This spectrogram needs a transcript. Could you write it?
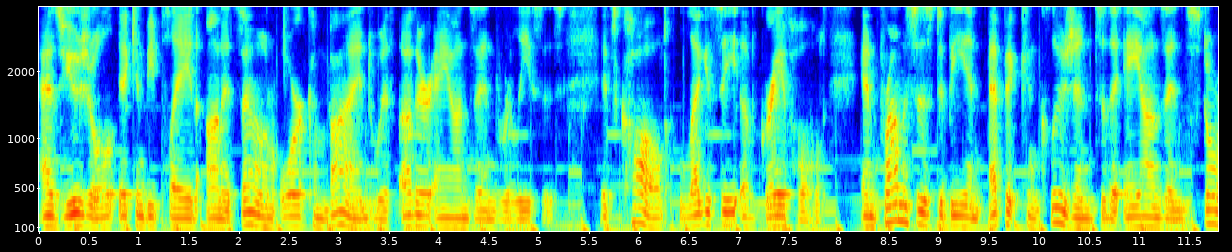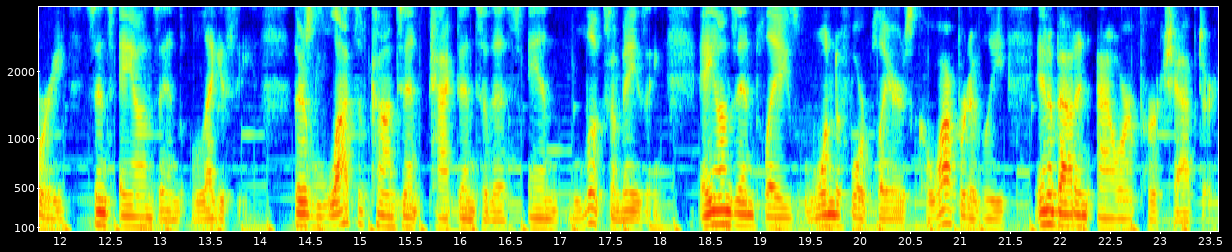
As usual, it can be played on its own or combined with other Aeon's End releases. It's called Legacy of Gravehold and promises to be an epic conclusion to the Aeon's End story since Aeon's End Legacy. There's lots of content packed into this and looks amazing. Aeon's End plays 1 to 4 players cooperatively in about an hour per chapter.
